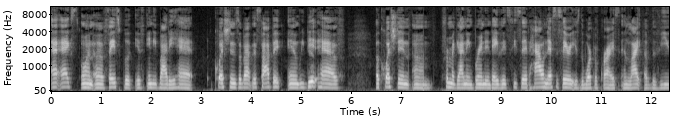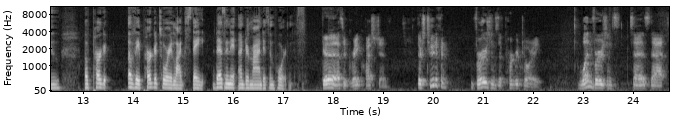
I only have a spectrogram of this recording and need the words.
I asked on uh, Facebook if anybody had questions about this topic, and we did have a question um, from a guy named Brandon Davis. He said, "How necessary is the work of Christ in light of the view of purg- of a purgatory-like state? Doesn't it undermine its importance?" Good. That's a great question. There's two different versions of purgatory. One version says that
